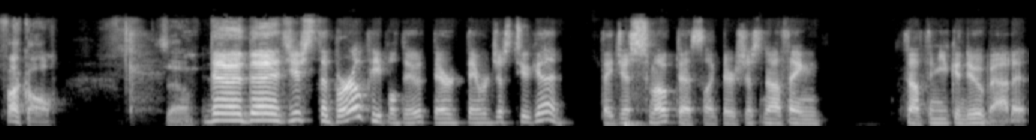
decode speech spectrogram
Fuck all. So the the just the Burrow people, dude, they're they were just too good. They just smoked us. Like there's just nothing nothing you can do about it.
